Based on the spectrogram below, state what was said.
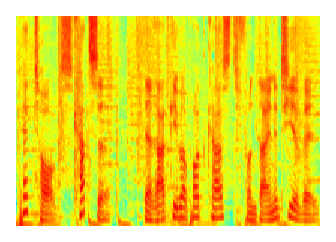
Pet Talks Katze, der Ratgeber-Podcast von Deine Tierwelt.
